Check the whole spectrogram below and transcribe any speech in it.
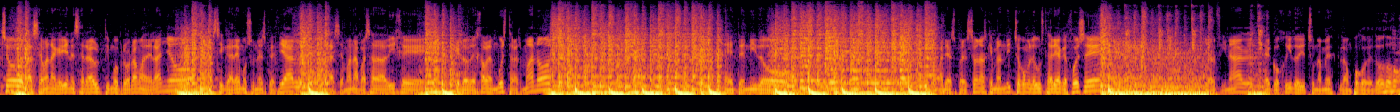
Dicho, la semana que viene será el último programa del año, así que haremos un especial. La semana pasada dije que lo dejaba en vuestras manos. He tenido varias personas que me han dicho cómo le gustaría que fuese. Y al final he cogido y hecho una mezcla un poco de todo.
